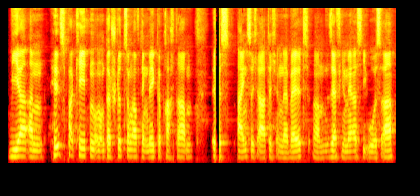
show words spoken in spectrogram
wir an Hilfspaketen und Unterstützung auf den Weg gebracht haben, ist einzigartig in der Welt, ähm, sehr viel mehr als die USA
